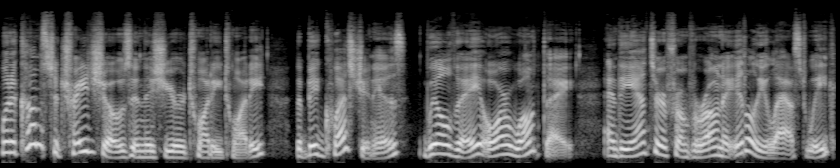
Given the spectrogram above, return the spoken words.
When it comes to trade shows in this year 2020, the big question is will they or won't they? And the answer from Verona, Italy last week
